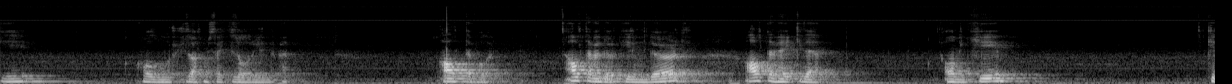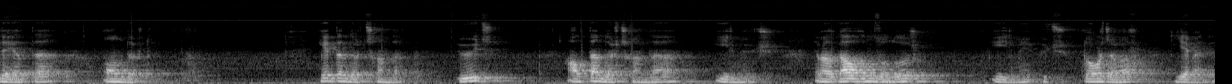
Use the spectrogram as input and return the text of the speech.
2 olmur. 168 olur 7 dəfə. 6 dəfə olar. 6 dəfə 4 24. 6 dəfə 2 də 12 2 də yadda 14. 7-dən 4 çıxanda 3 6-dan 4 çıxanda 23. Deməli qalğımız olur 23. Doğru cavab Y bəndi.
